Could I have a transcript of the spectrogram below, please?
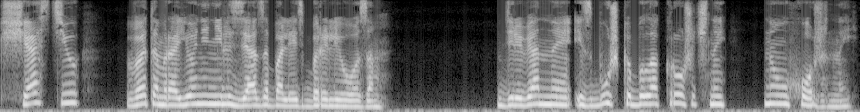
К счастью, в этом районе нельзя заболеть боррелиозом. Деревянная избушка была крошечной, но ухоженной.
